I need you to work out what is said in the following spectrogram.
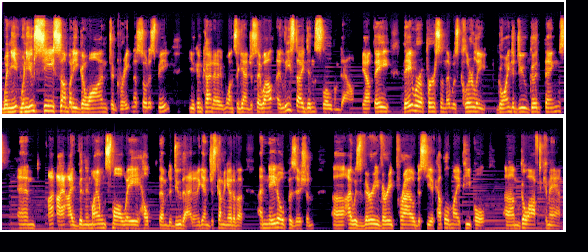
when you when you see somebody go on to greatness, so to speak, you can kind of once again just say, well, at least I didn't slow them down. Yeah, they they were a person that was clearly going to do good things, and I, I've been in my own small way helped them to do that. And again, just coming out of a, a NATO position, uh, I was very very proud to see a couple of my people um, go off to command.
